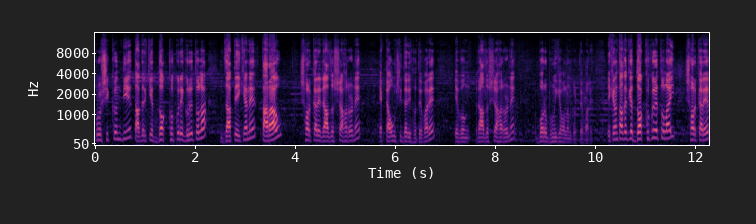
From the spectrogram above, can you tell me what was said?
প্রশিক্ষণ দিয়ে তাদেরকে দক্ষ করে গড়ে তোলা, যাতে এখানে তারাও সরকারের রাজস্ব আহরণে একটা অংশীদারি হতে পারে এবং রাজস্ব আহরণে বড় ভূমিকা পালন করতে পারে। এখানে তাদেরকে দক্ষ করে তোলাই সরকারের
